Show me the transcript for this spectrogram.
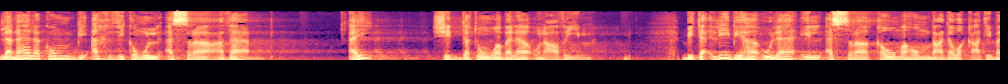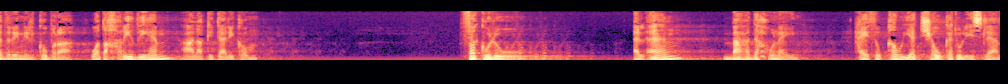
لنالكم بأخذكم الأسرى عذاب. أي شدة وبلاء عظيم. بتأليب هؤلاء الأسرى قومهم بعد وقعة بدر الكبرى وتحريضهم على قتالكم. فكلوا. الآن بعد حنين حيث قويت شوكة الإسلام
